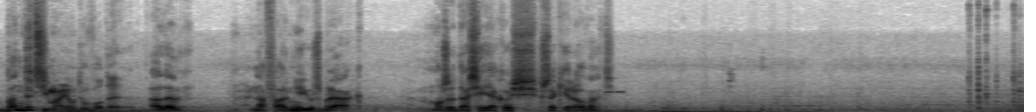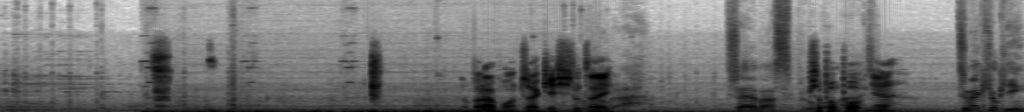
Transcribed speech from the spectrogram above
Bandyci mają tu wodę, ale na farmie już brak. Może da się jakoś przekierować? Dobra, włączę jakieś No tutaj dobra. Trzeba spróbować. przepompownie. Trzymaj kciuki.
